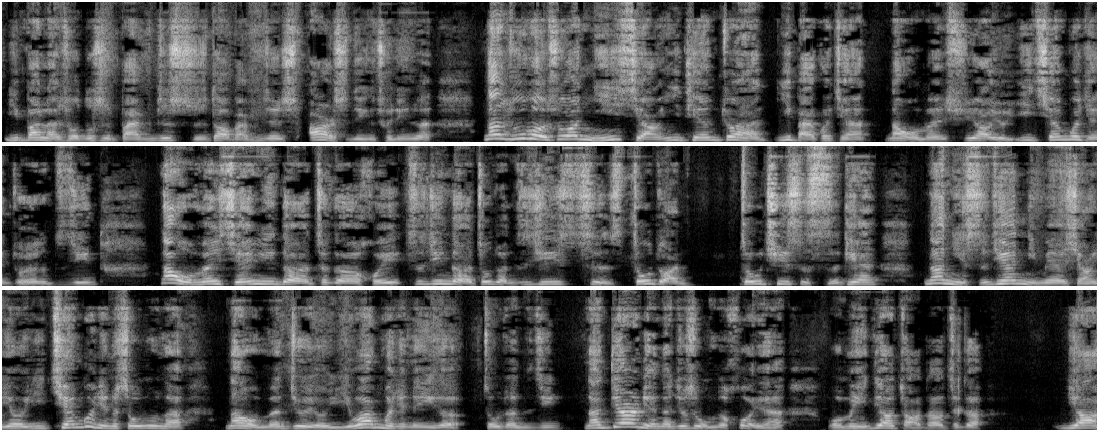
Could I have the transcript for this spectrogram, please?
一般来说都是百分之十到百分之二十的一个纯利润。那如果说你想一天赚一百块钱，那我们需要有一千块钱左右的资金。那我们闲鱼的这个回资金的周转周期是周转周期是十天，那你十天里面想要一千块钱的收入呢？那我们就有一万块钱的一个周转资金。那第二点呢，就是我们的货源，我们一定要找到这个要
